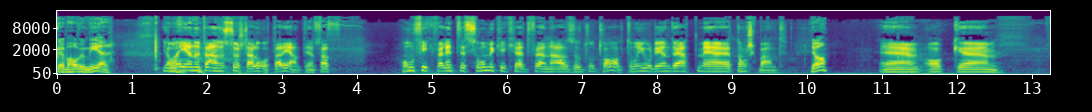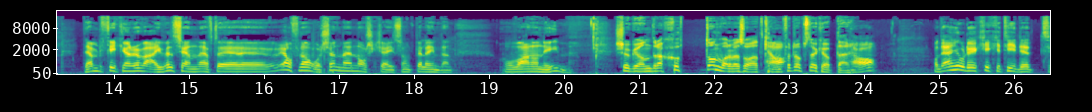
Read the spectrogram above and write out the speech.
vad har vi mer? Ja, en av hans största låtar egentligen. Att hon fick väl inte så mycket cred för den alltså totalt. Hon gjorde ju en duett med ett norskt band. Ja, Eh, och eh, den fick ju en revival sen efter, eh, ja för några år sedan med en norsk tjej som spelade in den. Och var anonym. 2017 var det väl så att Ja. Camphor dök upp där. Ja. Och den gjorde Kikki tidigt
